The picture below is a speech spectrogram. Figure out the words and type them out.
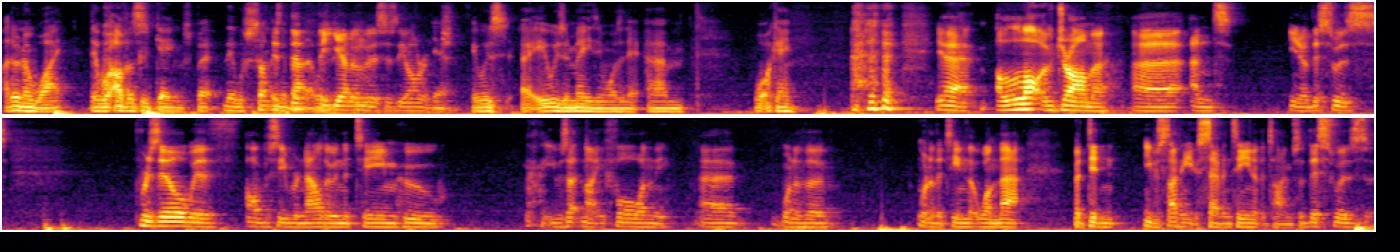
I don't know why. There were Colours. other good games, but there was something It's about the, that. the yellow versus the orange. it? Yeah, it was. Uh, it was amazing, wasn't it? Um, what a game! yeah, a lot of drama, uh, and you know this was Brazil with obviously Ronaldo in the team, who he was at '94, wasn't he? Uh, one of the one of the team that won that, but didn't. He was, I think, he was 17 at the time. So this was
